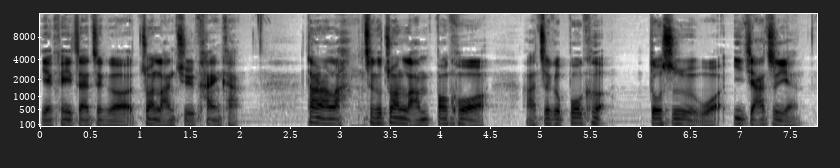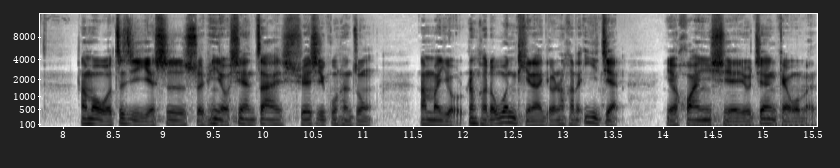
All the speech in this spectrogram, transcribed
也可以在这个专栏去看一看。当然了，这个专栏包括啊这个播客都是我一家之言。那么我自己也是水平有限，在学习过程中，那么有任何的问题呢，有任何的意见，也欢迎写邮件给我们。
